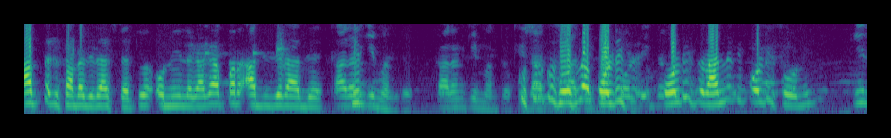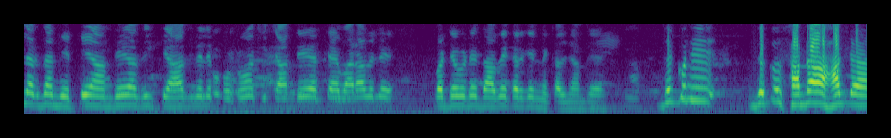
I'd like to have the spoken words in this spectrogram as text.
ਅੱਜ ਤੱਕ ਸਾਡਾ ਜਿਹੜਾ ਸਟੈਚੂ ਉਹ ਨਹੀਂ ਲਗਾਗਾ ਪਰ ਅੱਜ ਜਿਹੜਾ ਅੱਜ ਕਾਰਨ ਕੀ ਮੰਨਦੇ ਕਾਰਨ ਕੀ ਮੰਨਦੇ ਕੁਛ ਨਾ ਕੁਛ ਸੋਚਦਾ ਪੋਲਿਟਿਕਸ ਪੋਲਿਟਿਕਸ ਰਾਜਨੀਤੀ ਪੋਲਿਟਿਕਸ ਹੋਣੀ ਕੀ ਲੱਗਦਾ ਨੇਤੇ ਆਉਂਦੇ ਆ ਅਸੀਂ ਤਿਆਗ ਵੇਲੇ ਫੋਟੋਆਂ ਖਿਚਾਉਂਦੇ ਆ ਤਿਉਹਾਰਾਂ ਵੇਲੇ ਵੱਡੇ ਵੱਡੇ ਦਾਅਵੇ ਕਰਕੇ ਨਿਕਲ ਜਾਂਦੇ ਆ। ਦੇਖੋ ਜੀ ਦੇਖੋ ਸਾਡਾ ਹੱਕ ਹੈ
